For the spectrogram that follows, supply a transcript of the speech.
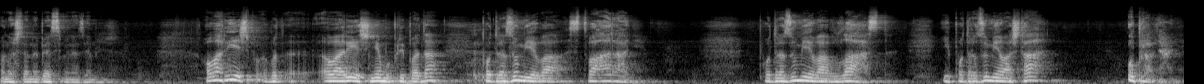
Ono što je na nebesima na zemlji. Ova riječ, ova riječ njemu pripada podrazumijeva stvaranje. Podrazumijeva vlast. I podrazumijeva šta? upravljanje.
